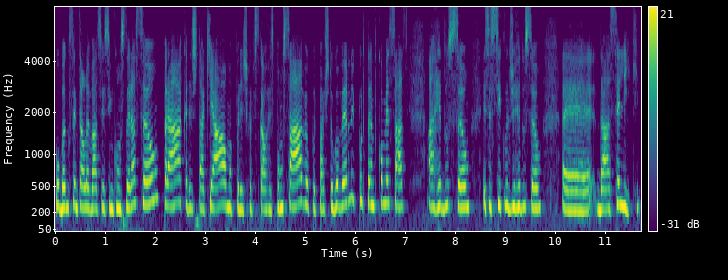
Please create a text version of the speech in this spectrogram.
o Banco Central levasse isso em consideração para acreditar que há uma política fiscal responsável por parte do governo e, portanto, começasse a redução, esse ciclo de redução é, da Selic.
